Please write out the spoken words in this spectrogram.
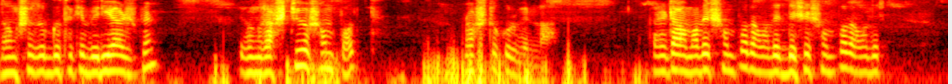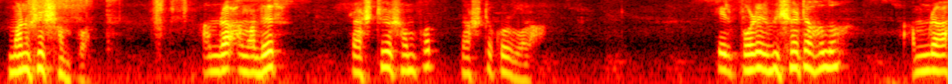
ধ্বংসযোগ্য থেকে বেরিয়ে আসবেন এবং রাষ্ট্রীয় সম্পদ নষ্ট করবেন না। কারণ এটা আমাদের সম্পদ, আমাদের দেশের সম্পদ, আমাদের মানুষের সম্পদ। আমরা আমাদের রাষ্ট্রীয় সম্পদ নষ্ট করব না। এর পরের বিষয়টা হলো, আমরা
